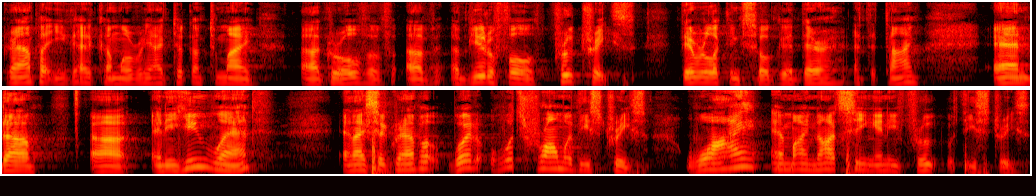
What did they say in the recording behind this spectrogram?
Grandpa, you got to come over here. I took him to my uh, grove of, of uh, beautiful fruit trees. They were looking so good there at the time. And, uh, uh, and he went, and I said, Grandpa, what, what's wrong with these trees? Why am I not seeing any fruit with these trees?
